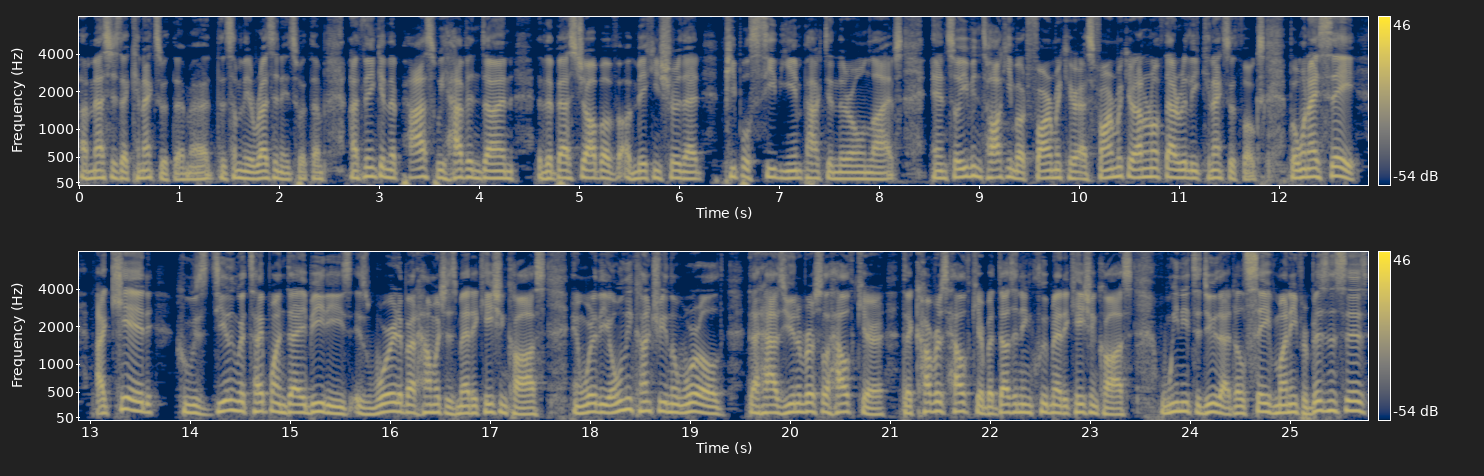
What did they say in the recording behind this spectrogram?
a message that connects with them, uh, that something that resonates with them. I think in the past, we haven't done the best job of, of making sure that people see the impact in their own lives. And so even talking about pharmacare as pharmacare, I don't know if that really connects with folks. But when I say a kid who's dealing with type 1 diabetes is worried about how much his medication costs, and we're the only country in the world that has universal healthcare that covers healthcare but doesn't include medication costs, we need to do that. It'll save money for businesses.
